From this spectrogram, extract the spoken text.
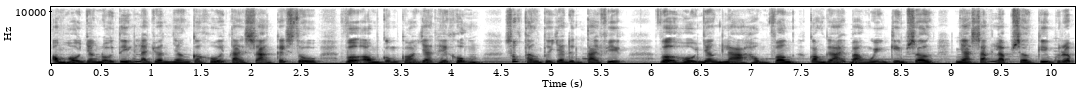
Ông Hồ Nhân nổi tiếng là doanh nhân có khối tài sản kết xù, vợ ông cũng có gia thế khủng, xuất thân từ gia đình tài phiệt. Vợ Hồ Nhân là Hồng Vân, con gái bà Nguyễn Kim Sơn, nhà sáng lập Sơn Kim Group,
